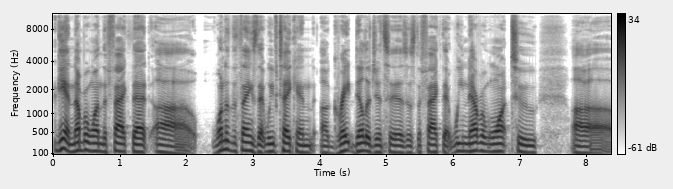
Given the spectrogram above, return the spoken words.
again number one the fact that uh, one of the things that we've taken a great diligence is is the fact that we never want to uh,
